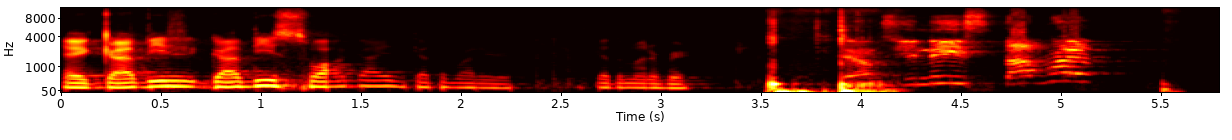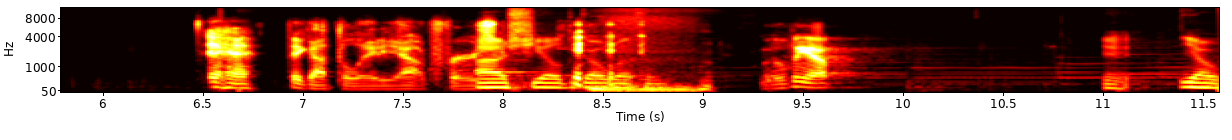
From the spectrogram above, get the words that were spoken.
Hey, grab these. Grab these SWAT guys. Get them out of here. Get them out of here. Eh, they got the lady out first. Uh, shield, go with him. Moving up. Yo,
